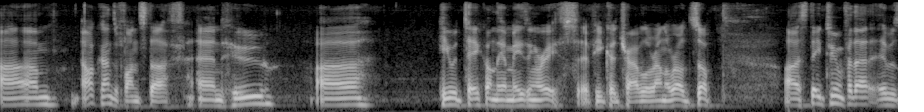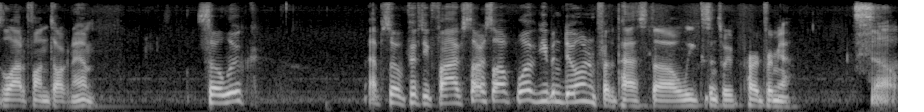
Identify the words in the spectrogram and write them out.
um, all kinds of fun stuff, and who uh, he would take on the amazing race if he could travel around the world. So uh, stay tuned for that. It was a lot of fun talking to him. So, Luke, episode 55 starts off. What have you been doing for the past uh, week since we've heard from you? So,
